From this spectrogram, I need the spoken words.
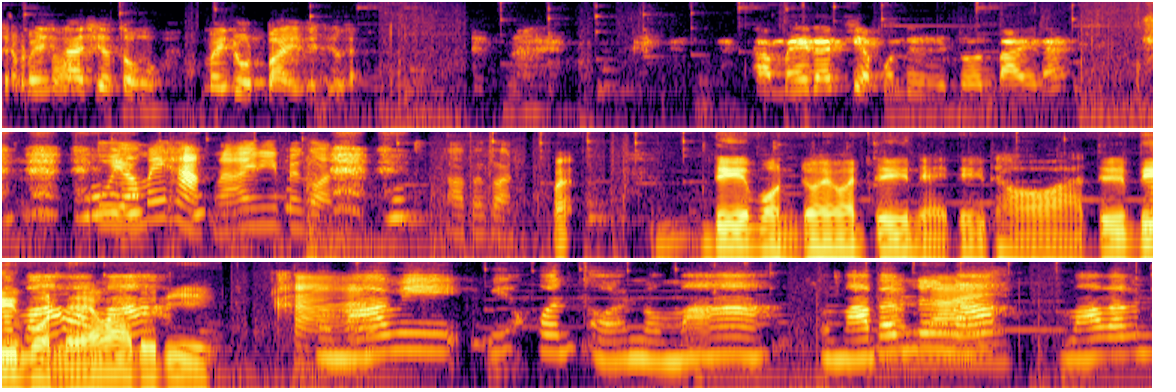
จะไม่น่าเชื่อตรงไม่โดนใบนี่แหละทำไม่ได้เปรียบคนอื่นโดนใบนะกูยังไม่หักนะไอ้นี่ไปก่อน เอาไปก่อน ดื้อบ่นด้วยว่าดื้อเหนื่อยดื้อท้ออะ ดื้อดื้อหมดแล้วอะดูดิขาหนูมามีมีคนสอนหนูมาหนูมาแป๊บนึงนะหนูมาแป๊บนึง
